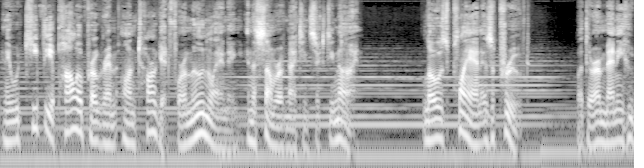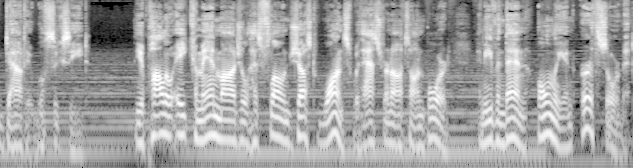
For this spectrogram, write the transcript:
and it would keep the Apollo program on target for a moon landing in the summer of 1969. Low's plan is approved, but there are many who doubt it will succeed. The Apollo 8 command module has flown just once with astronauts on board, and even then only in Earth's orbit.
